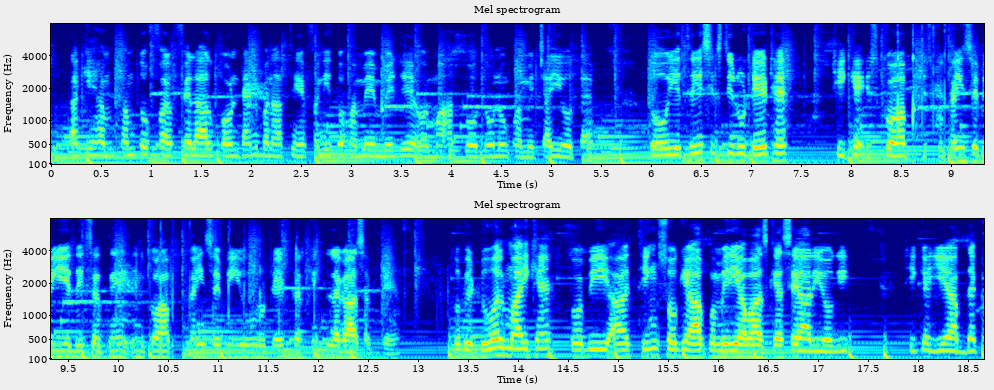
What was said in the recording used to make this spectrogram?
ताकि हम हम तो फ़िलहाल कॉन्टेंट बनाते हैं फ़नी तो हमें, मुझे और महत को, दोनों को हमें चाहिए होता है। तो ये थ्री सिक्सटी है ठीक है, इसको आप इसको कहीं से भी ये देख सकते हैं, इनको आप कहीं से भी यूँ रोटेट करके लगा सकते हैं। तो भी डुअल माइक हैं तो अभी आई थिंक सो कि आपको मेरी आवाज़ कैसे आ रही होगी। ठीक है, ये आप देख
